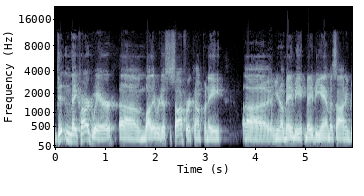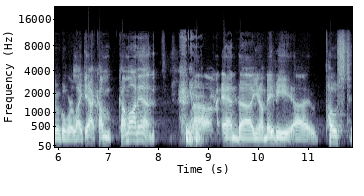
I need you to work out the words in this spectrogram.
didn't make hardware um, while they were just a software company, uh, you know, maybe maybe Amazon and Google were like, yeah, come come on in. um, and uh, you know maybe uh, post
